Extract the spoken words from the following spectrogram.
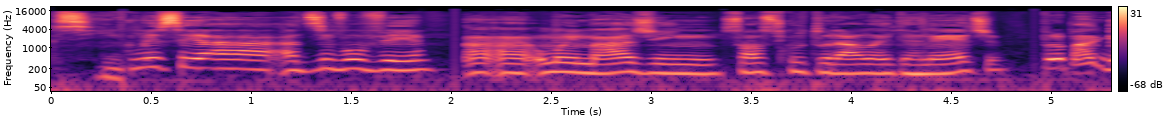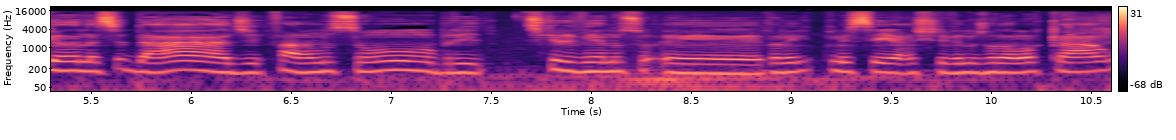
Sim. Comecei a, a desenvolver a, a uma imagem sociocultural na internet, propaganda na cidade, falando sobre, escrevendo. É, também comecei a escrever no jornal local.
